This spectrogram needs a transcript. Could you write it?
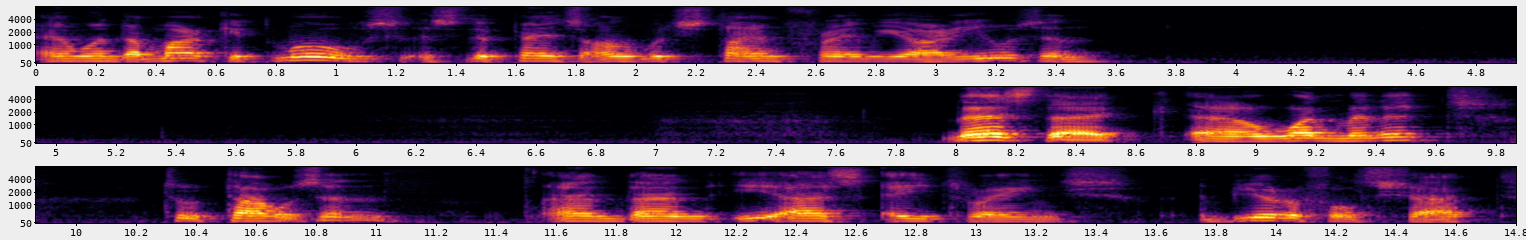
And when the market moves it depends on which time frame you are using nasdaq uh, one minute 2000 and then es 8 range beautiful shot.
